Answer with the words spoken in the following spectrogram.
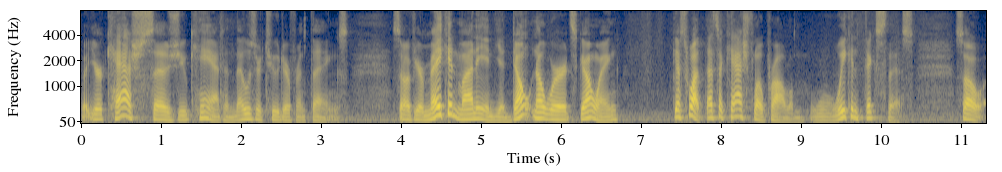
but your cash says you can't, and those are two different things. So if you're making money and you don't know where it's going, guess what? That's a cash flow problem. We can fix this. So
